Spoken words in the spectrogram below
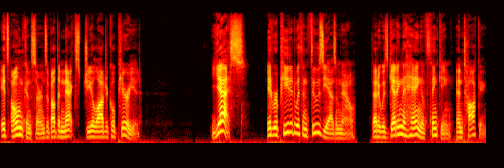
its own concerns about the next geological period. Yes, it repeated with enthusiasm now that it was getting the hang of thinking and talking.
